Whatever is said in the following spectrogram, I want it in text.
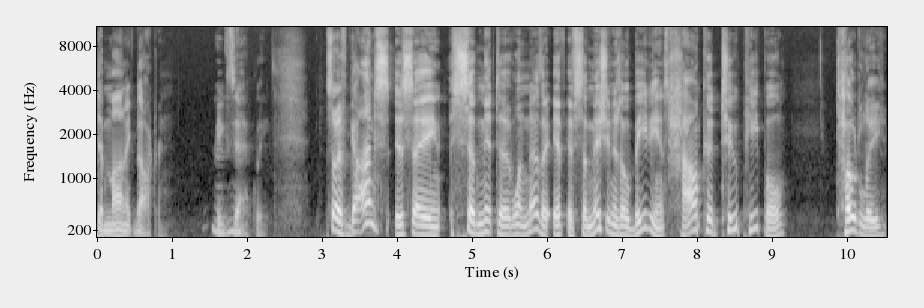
demonic doctrine. Mm-hmm. Exactly. So if God is saying submit to one another, if, if submission is obedience, how could two people totally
